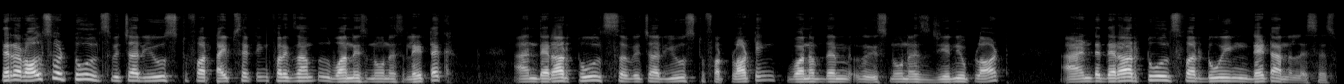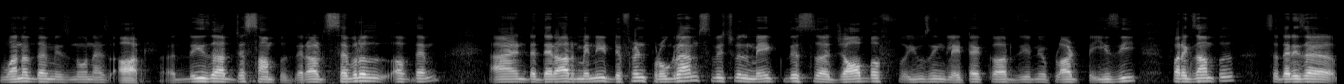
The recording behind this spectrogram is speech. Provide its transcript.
There are also tools which are used for typesetting for example, one is known as LaTeX and there are tools uh, which are used for plotting, one of them is known as GNUplot and there are tools for doing data analysis, one of them is known as R. Uh, these are just samples, there are several of them and there are many different programs which will make this uh, job of using LaTeX or GNUplot easy. For example, so there is a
